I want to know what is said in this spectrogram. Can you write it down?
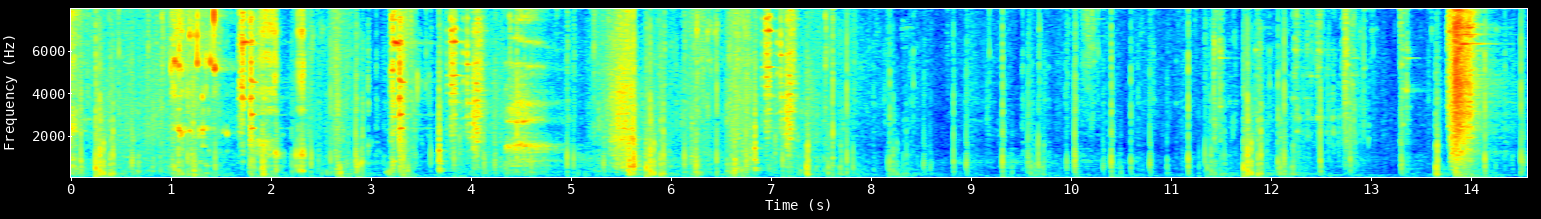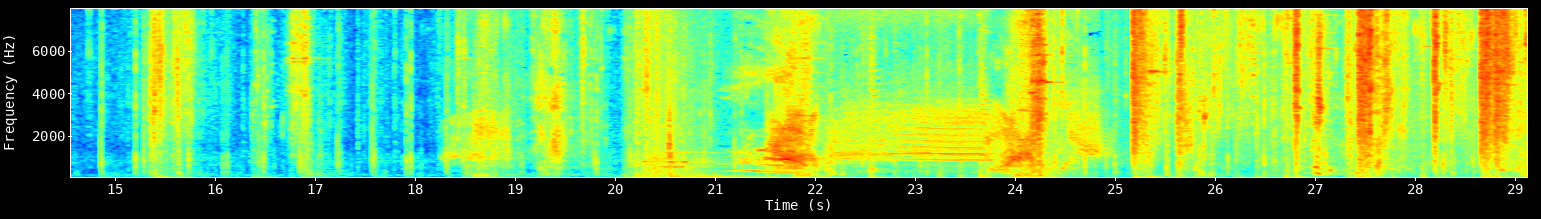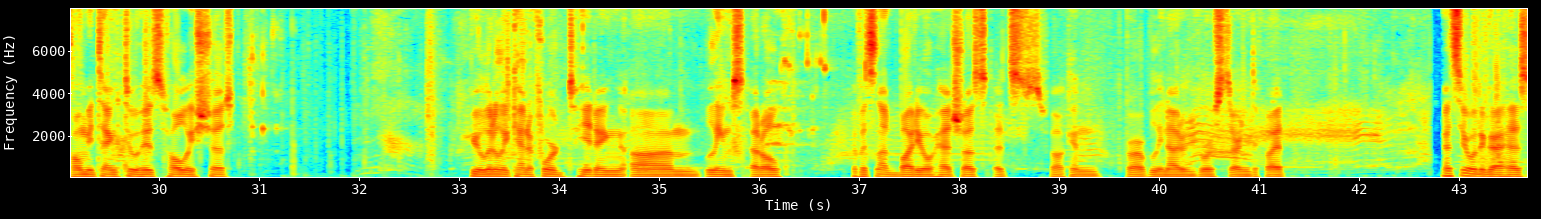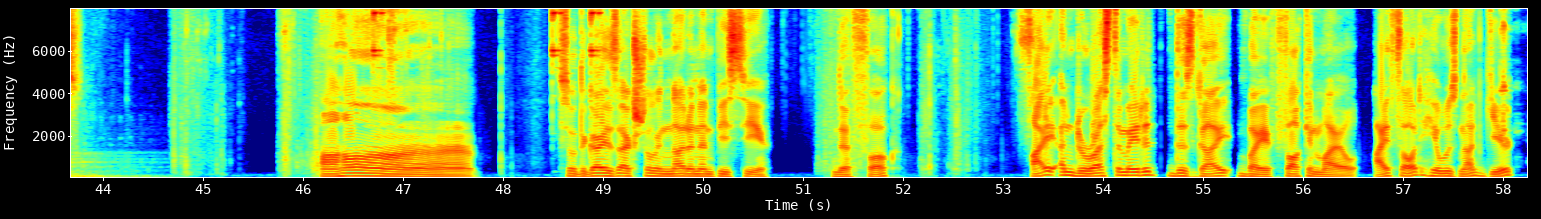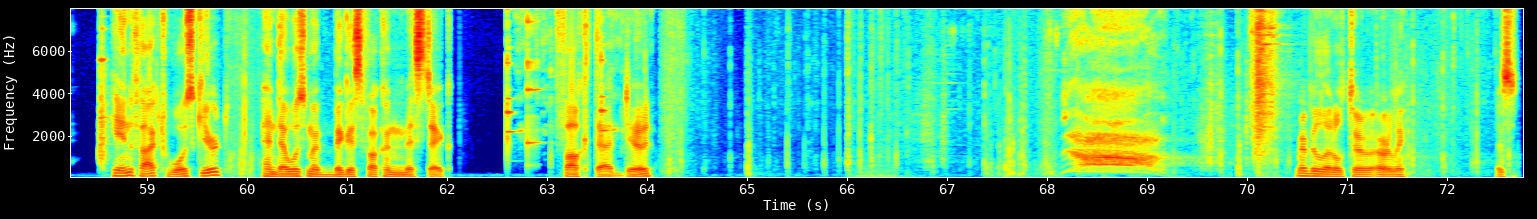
Homie tank to his holy shit. You literally can't afford hitting um, limbs at all. If it's not body or headshots, it's fucking probably not even worth starting the fight. Let's see what the guy has. Uh-huh. So the guy is actually not an NPC. The fuck? I underestimated this guy by a fucking mile. I thought he was not geared. He in fact was geared, and that was my biggest fucking mistake. Fuck that, dude. Maybe a little too early. Is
